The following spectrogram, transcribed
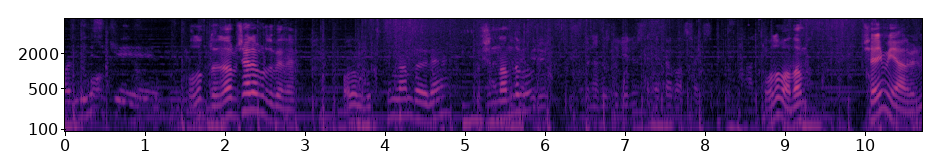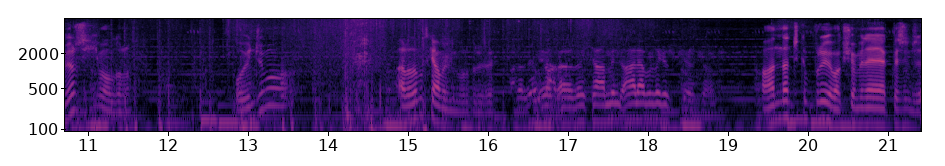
Being alive. Oğlum döner bıçağıyla vurdu beni. Oğlum bu kim lan böyle? Işınlandı bu. Biri üstüne hızlı gelirse F'e basacaksın. Oğlum adam şey mi yani bilmiyoruz ki kim olduğunu. Oyuncu mu? Aradığımız Kamil mi vurdu bizi? Yok aradığın Kamil hala burada gözüküyor şu an. Aniden çıkıp vuruyor bak şömineye yaklaşınca.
